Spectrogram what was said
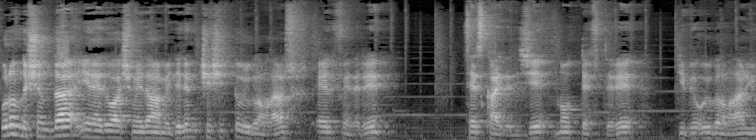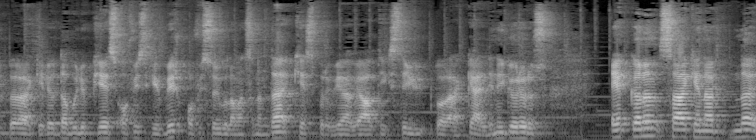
Bunun dışında yine dolaşmaya devam edelim. Çeşitli uygulamalar, el feneri, ses kaydedici, not defteri gibi uygulamalar yüklü olarak geliyor. WPS Office gibi bir ofis uygulamasının da Casper Via ve 6x'te yüklü olarak geldiğini görüyoruz. Ekranın sağ kenarında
